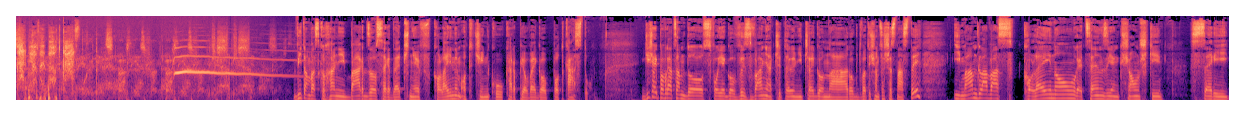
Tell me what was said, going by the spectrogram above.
Karpiowy podcast. Witam Was, kochani, bardzo serdecznie w kolejnym odcinku Karpiowego Podcastu. Dzisiaj powracam do swojego wyzwania czytelniczego na rok 2016 i mam dla Was kolejną recenzję książki z serii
